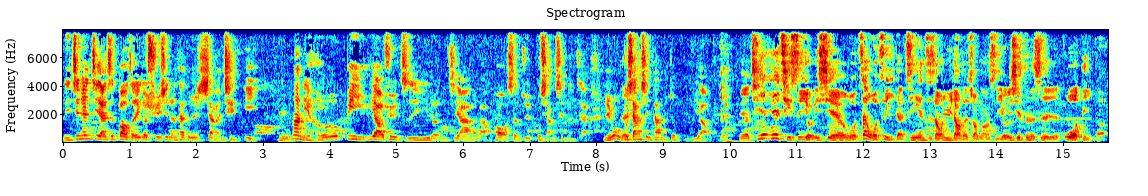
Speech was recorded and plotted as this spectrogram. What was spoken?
你今天既然是抱着一个虚心的态度去向人请益，嗯，那你何必要去质疑人家，然后甚至于不相信人家？你如果不相信他，你就不要问。没有，其实因为其实有一些我在我自己的经验之中遇到的状况是，有一些真的是卧底的。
